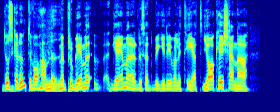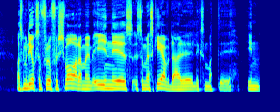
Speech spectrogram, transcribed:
Då ska du inte vara här nu. Men problemet, grejen med det, är att du bygger rivalitet. Jag kan ju känna, alltså men det är också för att försvara mig, in i, som jag skrev där, liksom att eh, in, i en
